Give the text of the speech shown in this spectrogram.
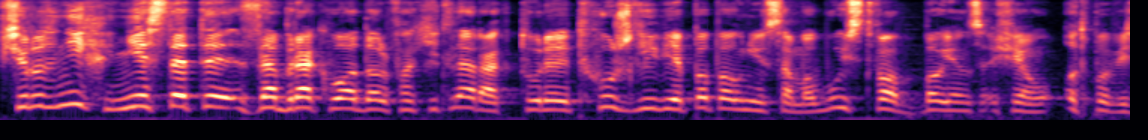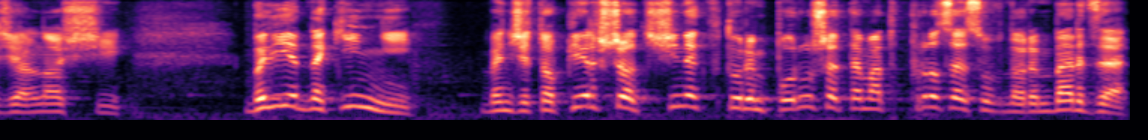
Wśród nich niestety zabrakło Adolfa Hitlera, który tchórzliwie popełnił samobójstwo, bojąc się odpowiedzialności. Byli jednak inni. Będzie to pierwszy odcinek, w którym poruszę temat procesu w Norymberdze.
